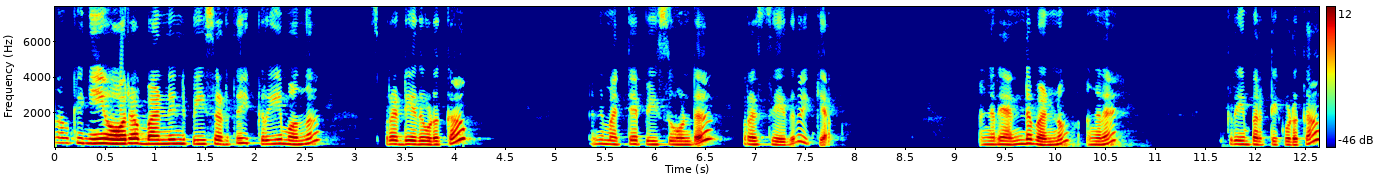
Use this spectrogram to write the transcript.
നമുക്കിനി ഓരോ ബണ്ണിന്റെ പീസ് എടുത്ത് ഈ ക്രീം ഒന്ന് സ്പ്രെഡ് ചെയ്ത് കൊടുക്കാം. ഇനി മറ്റേ പീസ് കൊണ്ട് പ്രസ് ചെയ്ത് വയ്ക്കാം അങ്ങനെ രണ്ട് ബണ്ണും അങ്ങനെ ക്രീം പുരട്ടി കൊടുക്കാം.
